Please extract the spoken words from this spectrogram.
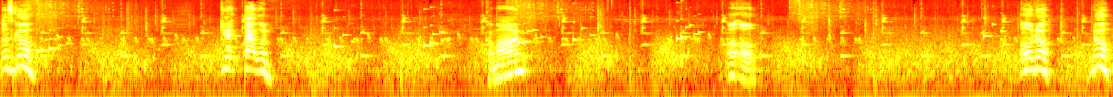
Let's go. Get that one. Come on. Uh-oh. Oh, no. No.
